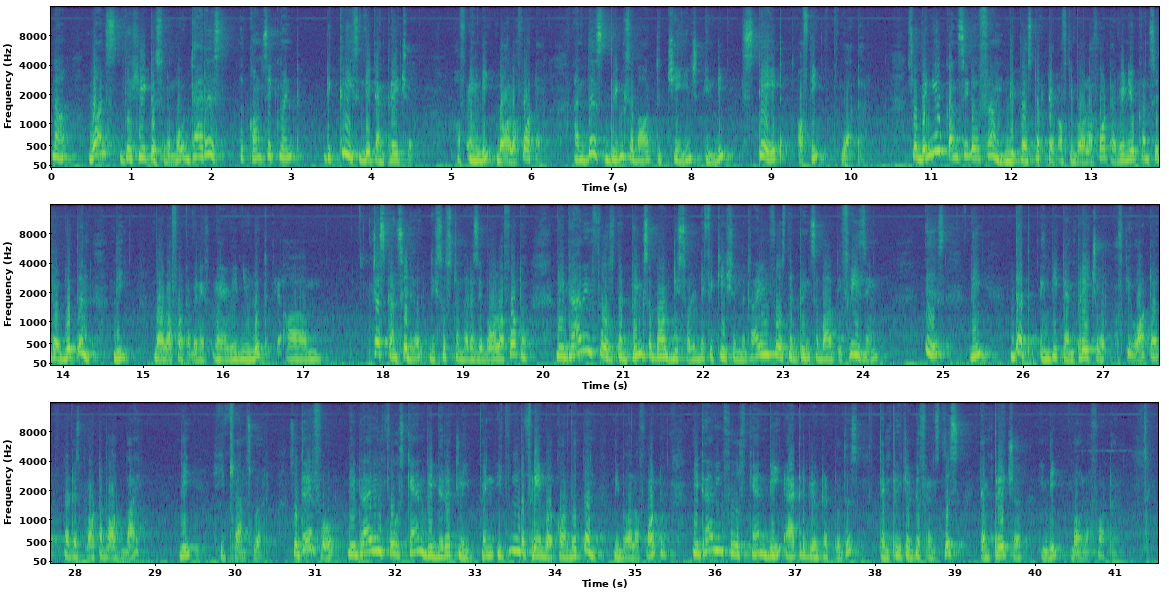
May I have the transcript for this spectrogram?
Now once the heat is removed, there is a consequent decrease in the temperature of in the ball of water and this brings about the change in the state of the water. So when you consider from the perspective of the ball of water, when you consider within the ball of water, when you, when you look, um, just consider the system that is a ball of water, the driving force that brings about the solidification, the driving force that brings about the freezing is the dip in the temperature of the water that is brought about by the heat transfer. So therefore, the driving force can be directly, when within the framework or within the ball of water, the driving force can be attributed to this temperature difference, this temperature in the ball of water.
